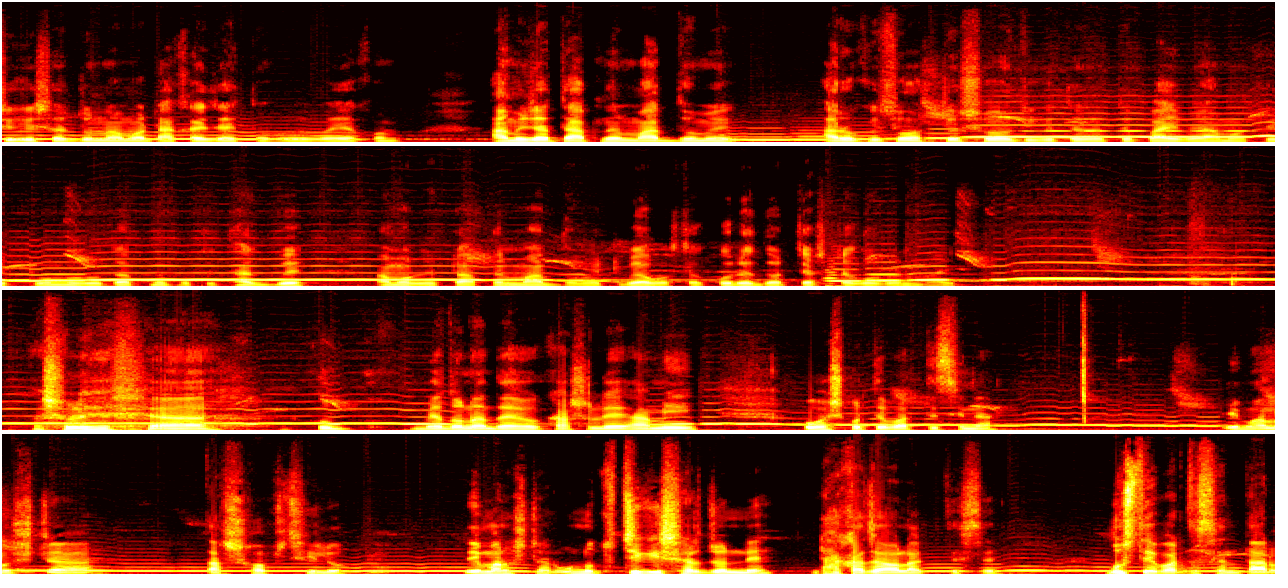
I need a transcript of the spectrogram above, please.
চিকিৎসার জন্য আমার ঢাকায় যাইতে হবে ভাই। এখন আমি যাতে আপনার মাধ্যমে আরও কিছু অর্থ সহযোগিতা যাতে পাই ভাই আমাকে একটু অনুরোধ আপনার প্রতি থাকবে। আমাকে একটু আপনার মাধ্যমে একটু ব্যবস্থা করে দেওয়ার চেষ্টা করবেন ভাই। আসলে খুব বেদনাদায়ক। আসলে আমি প্রকাশ করতে পারতেছি না। এই মানুষটা তার সব ছিল। এই মানুষটার উন্নত চিকিৎসার জন্য ঢাকা যাওয়া লাগতেছে। বুঝতে পারতেছেন তার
